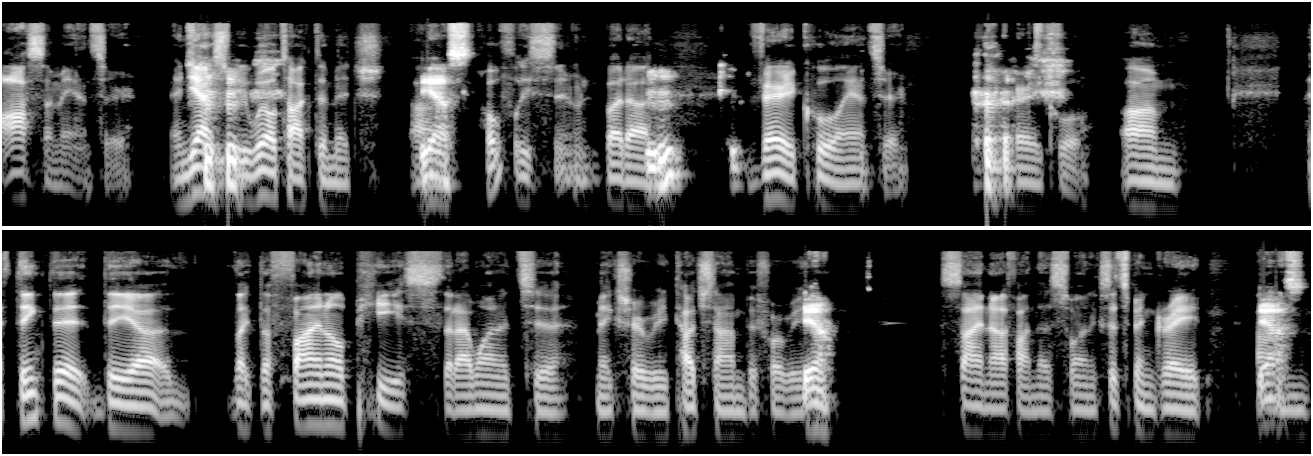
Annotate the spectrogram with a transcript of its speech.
awesome answer. And yes, we will talk to Mitch. uh, Yes. hopefully soon. But uh, Mhm. very cool answer. Very cool. Um, I think that the uh, like the final piece that I wanted to make sure we touched on before we Yeah. sign off on this one because it's been great. Yes. Um,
